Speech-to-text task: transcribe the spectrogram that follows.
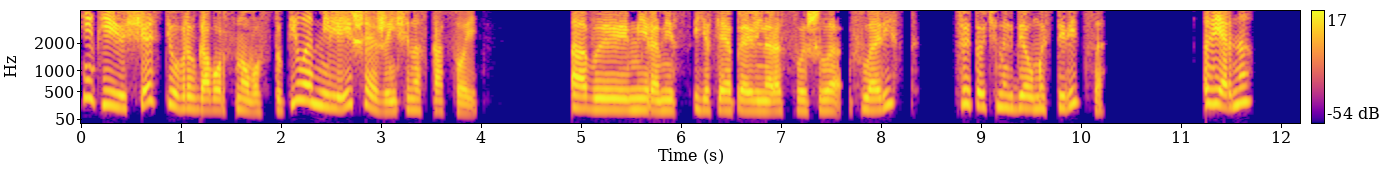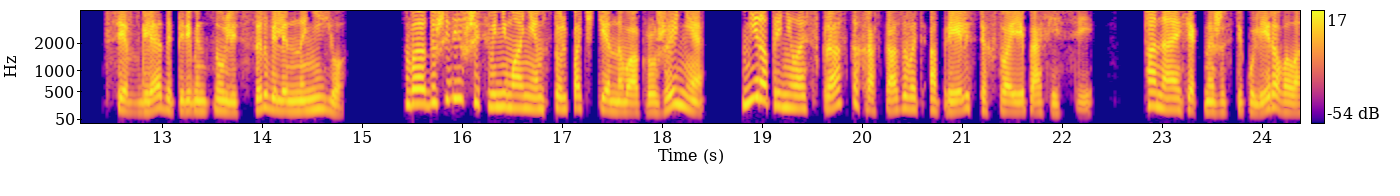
И, к ее счастью, в разговор снова вступила милейшая женщина с косой. «А вы, Мирамис, если я правильно расслышала, флорист? Цветочных дел мастерица?» «Верно». Все взгляды переметнулись с Ирвелин на нее. Воодушевившись вниманием столь почтенного окружения, Мира принялась в красках рассказывать о прелестях своей профессии. Она эффектно жестикулировала,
